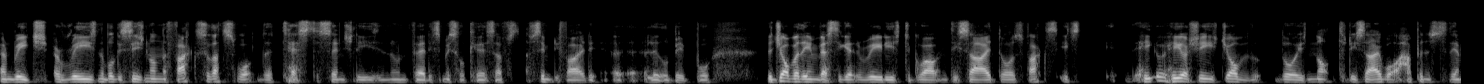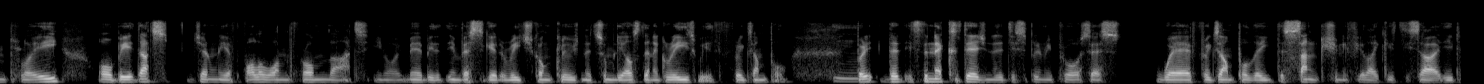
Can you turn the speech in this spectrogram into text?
and reach a reasonable decision on the facts. So that's what the test essentially is in an unfair dismissal case. I've, I've simplified it a, a little bit, but the job of the investigator really is to go out and decide those facts. It's he, he or she's job though is not to decide what happens to the employee, albeit that's generally a follow on from that. You know, it may be that the investigator reached a conclusion that somebody else then agrees with, for example. Mm. But it, it's the next stage in the disciplinary process where, for example, the the sanction, if you like, is decided.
